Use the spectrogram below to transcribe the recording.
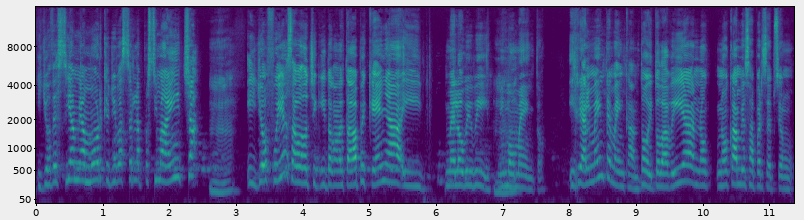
Y yo decía, mi amor, que yo iba a ser la próxima hincha. Y yo fui a Sábado Chiquito cuando estaba pequeña y me lo viví, mi momento. Y realmente me encantó y todavía no, no cambio esa percepción.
